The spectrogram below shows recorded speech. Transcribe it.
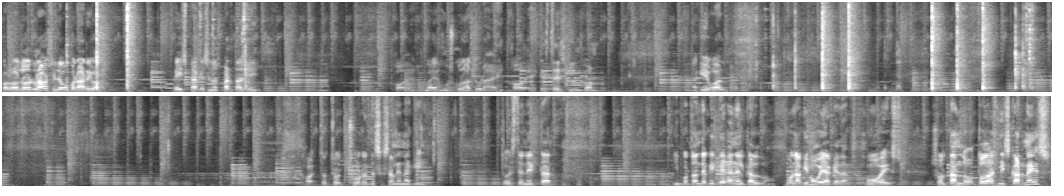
Por los dos lados y luego por arriba. ¿Veis? Para que se nos parta así. Vaya musculatura, eh. Joder, este es Kong. Aquí igual. Joder, estos churretes que salen aquí. Todo este néctar. Importante que caiga en el caldo. Bueno, aquí me voy a quedar, como veis. Soltando todas mis carnes.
